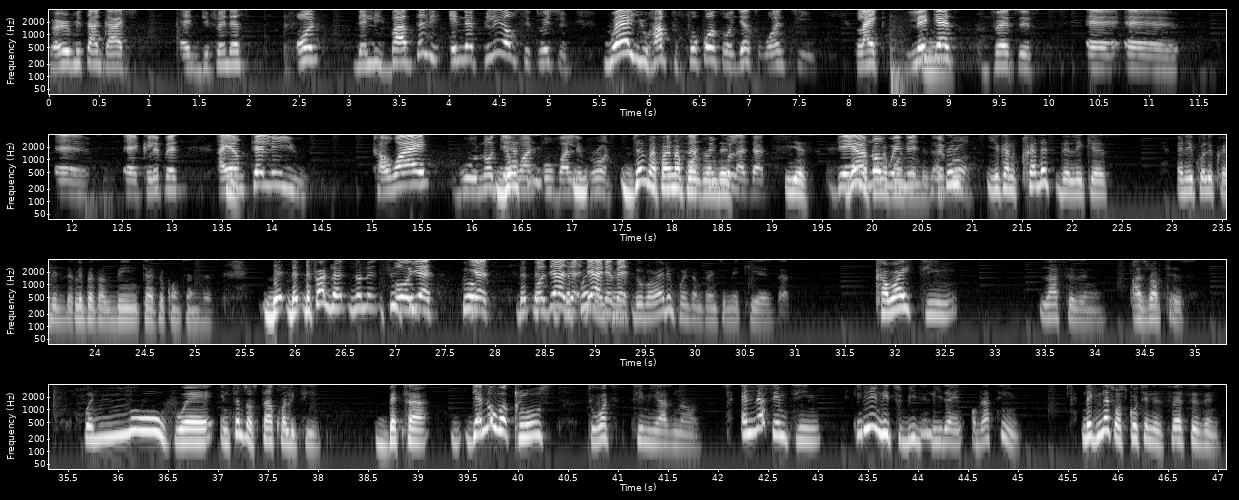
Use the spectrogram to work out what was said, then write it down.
perimeter guards and defenders on the league. But I'm telling you, in a playoff situation where you have to focus on just one team, like Lakers versus uh, uh, uh, uh, Clippers, I am telling you, Kawhi will not get Just- one over LeBron. Just my final It's as point on simple this. as that. Yes. They just are not winning on this. I think you can credit the Lakers and equally credits the Clippers as being title contenders. The, the, the fact that no, no, see, Oh see, yes, so yes. The, the, Because they are the, point they are the best. The overriding point I'm trying to make here is that Kawhi's team last season as Raptors were nowhere in terms of star quality better. They're nowhere close to what team he has now. And that same team, he didn't need to be the leader in, of that team. Nick Nurse was coaching his first season.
